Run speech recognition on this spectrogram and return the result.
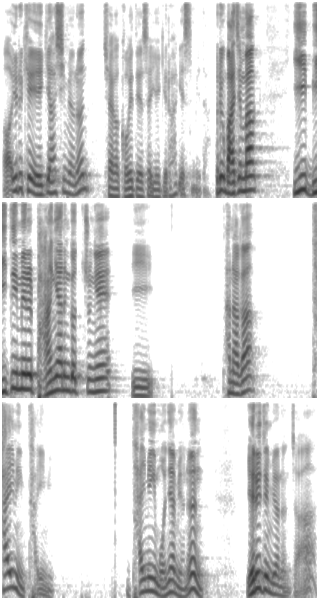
어, 이렇게 얘기하시면은 제가 거기에 대해서 얘기를 하겠습니다. 그리고 마지막 이 믿음을 방해하는 것 중에 이 하나가 타이밍, 타이밍. 타이밍이 뭐냐면은 예를 들면은 자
